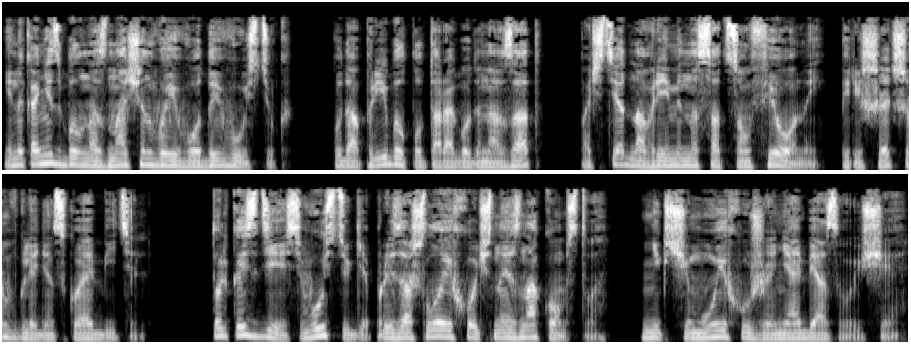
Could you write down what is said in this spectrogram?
и, наконец, был назначен воеводой в Устюг, куда прибыл полтора года назад почти одновременно с отцом Фионой, перешедшим в Глединскую обитель. Только здесь, в Устюге, произошло их очное знакомство, ни к чему их уже не обязывающее,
